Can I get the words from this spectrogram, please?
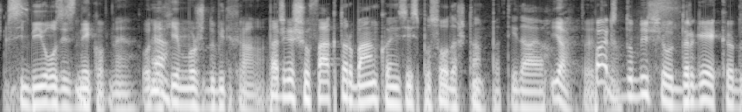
simbiozi z nekom, ne? od Ja. nekje moraš dobiti hrano. ne. Pač greš v faktor banko in si sposodaš tam, pa ti dajo. Ja, to je Pač to. dobiš jo od drge, kot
